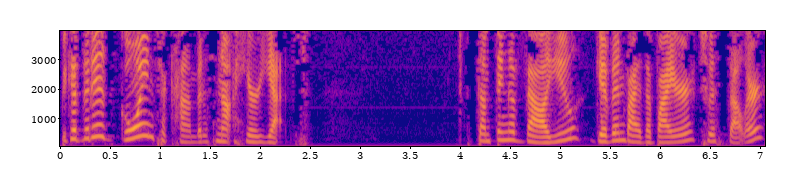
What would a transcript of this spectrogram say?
because it is going to come, but it's not here yet. Something of value given by the buyer to a seller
